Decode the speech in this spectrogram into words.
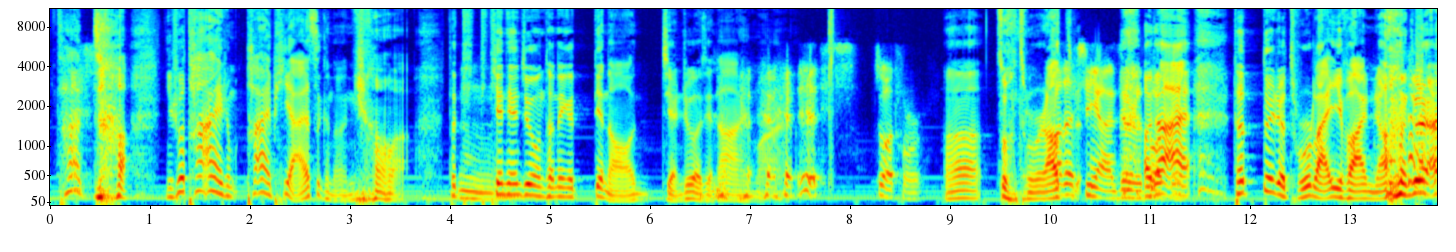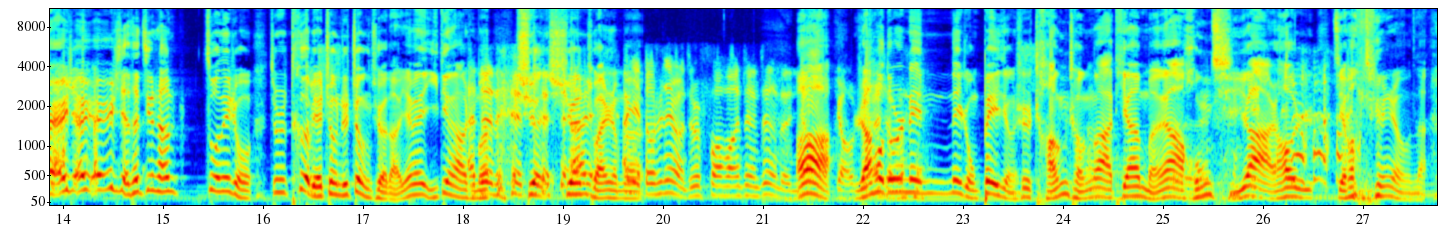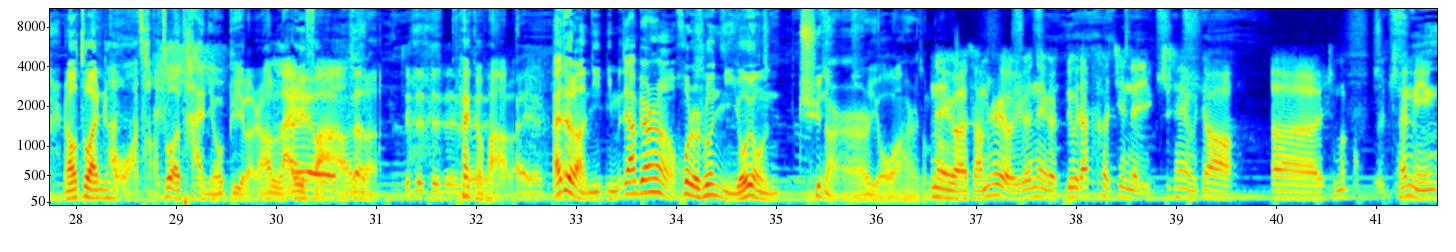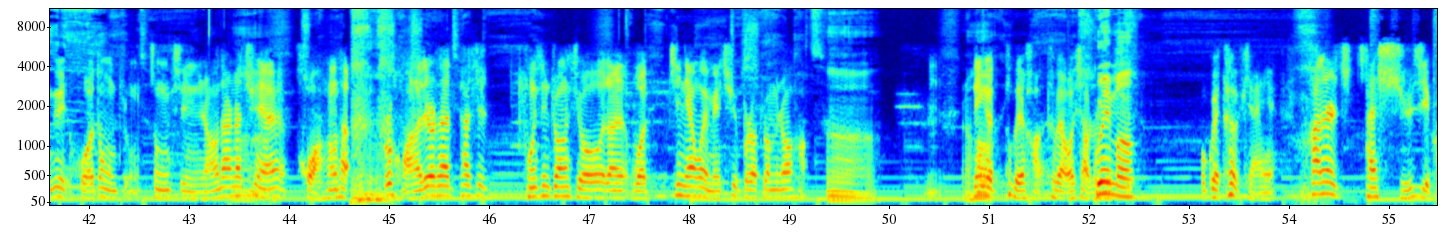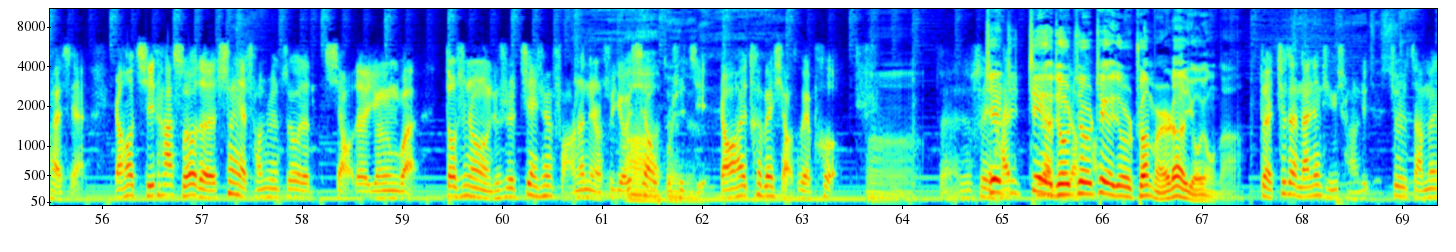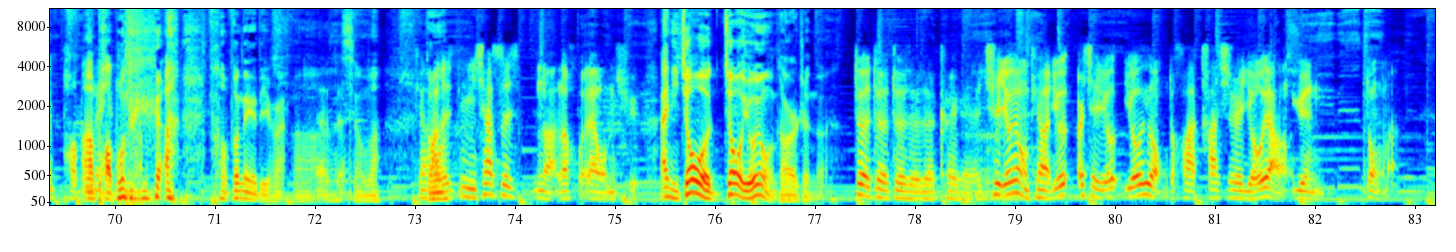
他操，你说他爱什么？他爱 PS 可能你知道吗？他嗯天天就用他那个电脑剪这剪那什么玩意儿 做图，啊，做图，然后他的信仰就是好做图像爱他对着图来一发，你知道吗？就是而而且而而且他经常做那种就是特别政治正确的，因为一定要什么宣宣传什么的。而且都是那种就是方方正正的啊然后都是那那种背景是长城啊、天安门啊、红旗啊，然后解放军什么的，然后做完之后，我操，做的太牛逼了，然后来一发，对对对 对，太可怕了哎对了，你你们家边上，或者说你游泳去哪儿游啊，还是怎么？那个咱们这儿有一个那个离我家特近的，之前有叫呃什么全民运活动中中心，然后但是它去年黄了，不是黄了，就是它它是重新装修的。我今年我也没去，不知道装没装好。嗯嗯，那个特别好，特别好。我小时候贵吗？不贵，特别便宜。他那儿才十几块钱，然后其他所有的剩下长春所有的小的游泳馆都是那种就是健身房的那种，所以有一次要啊对对五十几，然后还特别小，特别破。嗯，对，所以这这这个就是就是这个就是专门的游泳的对，就在南陵体育场里，就是咱们跑步啊，那个跑步那个啊，跑步那个地方啊对，对行吧。挺好的。你下次暖了回来我们去。哎，你教我教我游泳倒是真的。对对对对对，可以可以。其实游泳挺好，游而且游游泳的话，它是有氧运动嘛，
